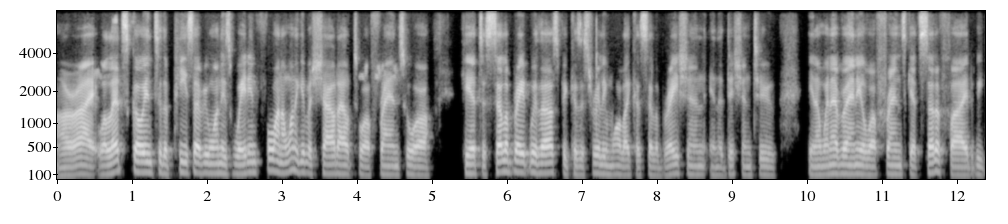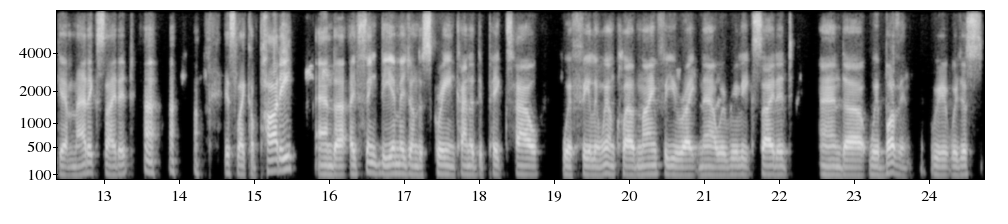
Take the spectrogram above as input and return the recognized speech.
All right. Well, let's go into the piece everyone is waiting for. And I want to give a shout out to our friends who are here to celebrate with us because it's really more like a celebration in addition to, you know, whenever any of our friends get certified, we get mad excited. it's like a party. And uh, I think the image on the screen kind of depicts how we're feeling. We're on cloud nine for you right now. We're really excited and uh, we're buzzing. We're, we're just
